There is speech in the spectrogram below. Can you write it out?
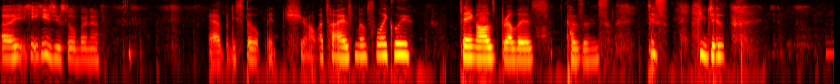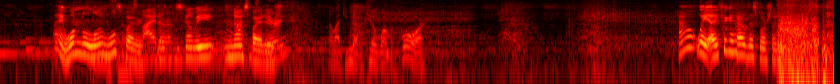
Uh, he, he he's used to it by now. Yeah, but he's still a bit traumatized, most likely. Seeing all his brothers, cousins, just, he just Hey, one lone wolf spider. Spider. There's gonna be no Not spiders. scary. Not like you never killed one before. How? Wait, I figured how this works. already.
